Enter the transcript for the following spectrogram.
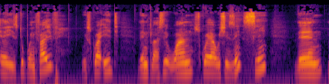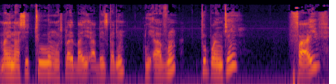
A is 2.5 we square it then plus 1 square which is c then minus 2 multiplied by uh, basically we have 2.5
